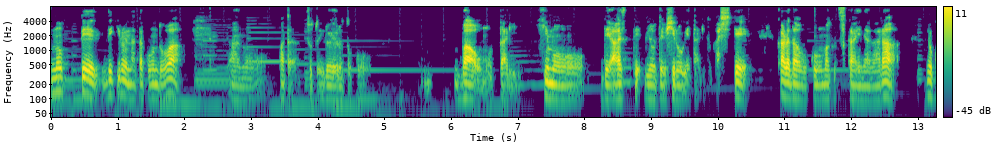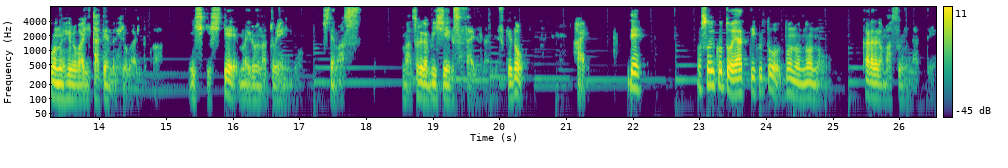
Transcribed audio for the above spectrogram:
乗ってできるようになった今度は、あの、またちょっといろいろとこう、バーを持ったり、紐で両手を広げたりとかして、体をこううまく使いながら、横の広がり、縦の広がりとか意識して、まあ、いろんなトレーニングをしてます。まあ、それが BC エクササイズなんですけど、はい。で、そういうことをやっていくと、どんどんどんどん体がまっすぐになって、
